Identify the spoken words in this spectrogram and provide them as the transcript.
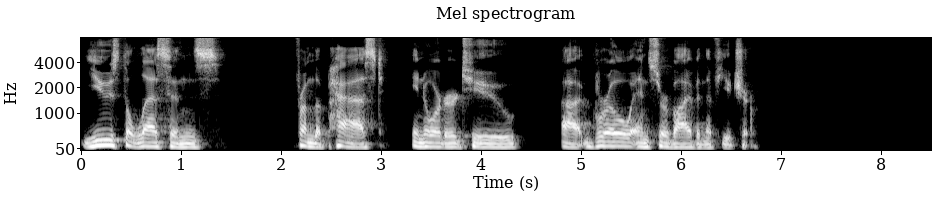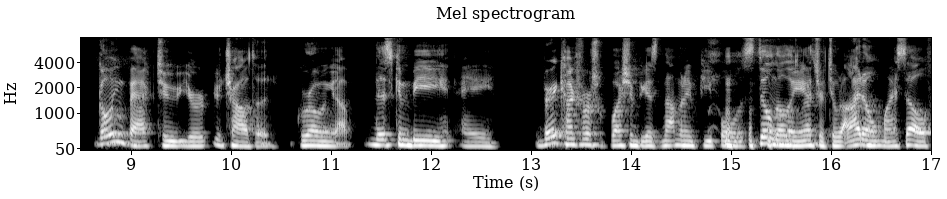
use the lessons from the past in order to uh, grow and survive in the future. Going back to your, your childhood, growing up, this can be a very controversial question because not many people still know the answer to it. I don't myself.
